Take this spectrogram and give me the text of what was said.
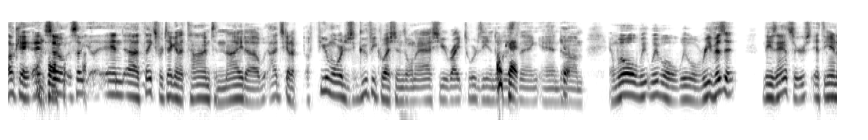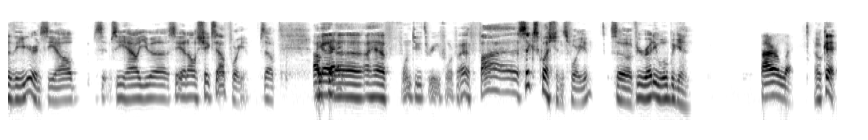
Okay, and so so and uh, thanks for taking the time tonight. Uh, I just got a, a few more just goofy questions I want to ask you right towards the end of Okay. this thing, and Sure. um and we'll we, we will we will revisit these answers at the end of the year and see how see how you uh, see how it all shakes out for you. So I got Okay. uh, I have one two three four five I have five six questions for you. So if you're ready, we'll begin. Fire away. Okay,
